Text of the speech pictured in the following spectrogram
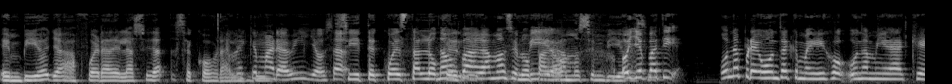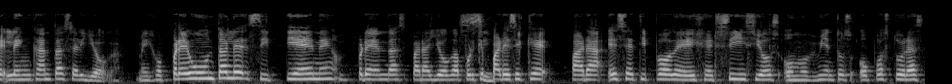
envío, ya fuera de la ciudad se cobra Ay, qué maravilla, o sea, si te cuesta lo no que pagamos envío. no pagamos envío. Oye, Pati, una pregunta que me dijo una amiga que le encanta hacer yoga. Me dijo, pregúntale si tienen prendas para yoga, porque parece que para ese tipo de ejercicios o movimientos o posturas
